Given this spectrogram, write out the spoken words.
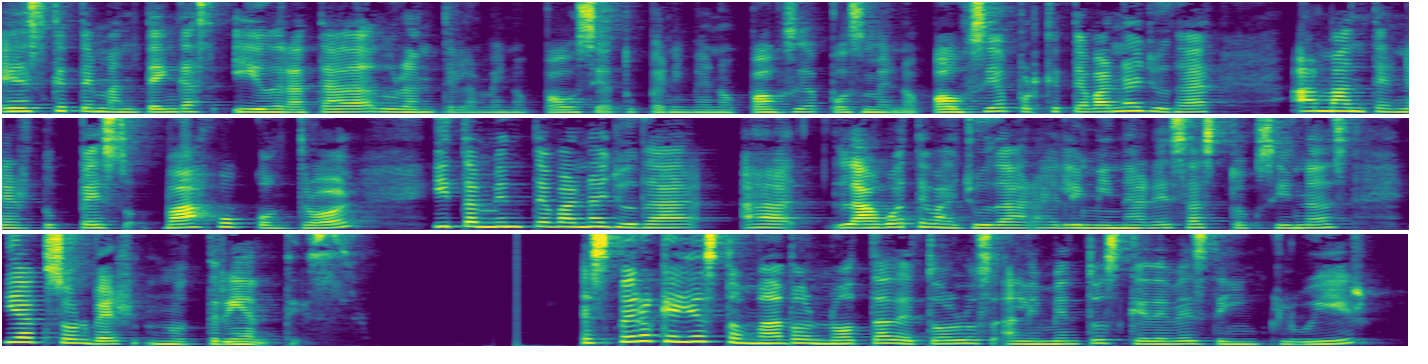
es que te mantengas hidratada durante la menopausia, tu perimenopausia, posmenopausia, porque te van a ayudar a mantener tu peso bajo control y también te van a ayudar a, el agua te va a ayudar a eliminar esas toxinas y absorber nutrientes. Espero que hayas tomado nota de todos los alimentos que debes de incluir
